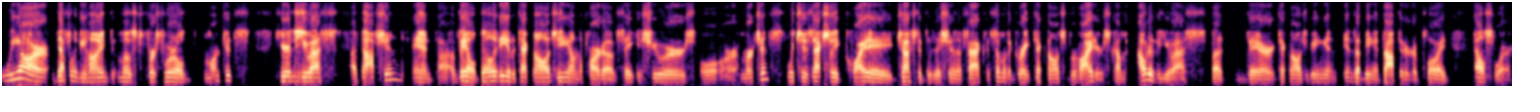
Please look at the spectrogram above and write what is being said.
We are definitely behind most first world markets here in the U.S adoption and uh, availability of the technology on the part of, say, issuers or merchants, which is actually quite a juxtaposition of the fact that some of the great technology providers come out of the U.S., but their technology being ends up being adopted or deployed elsewhere.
